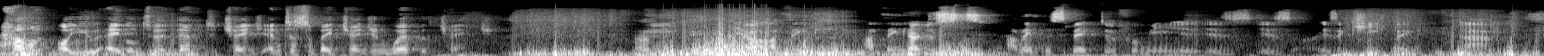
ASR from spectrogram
How are you able to adapt to change, anticipate change, and work with change? Um, yeah, I think I think I just I think perspective for me is is is a key thing. Um,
